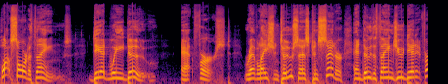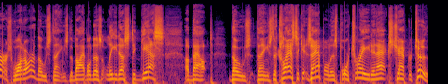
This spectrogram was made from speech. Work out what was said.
What sort of things did we do at first? Revelation 2 says, Consider and do the things you did at first. What are those things? The Bible doesn't lead us to guess about those things. The classic example is portrayed in Acts chapter 2. And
